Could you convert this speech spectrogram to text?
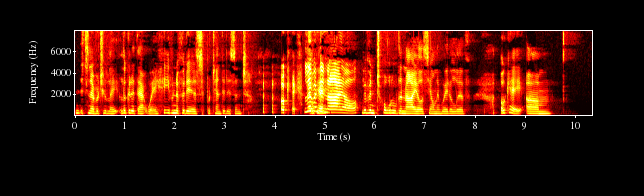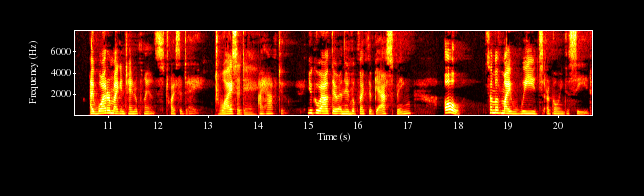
It's never too late. Look at it that way. Even if it is, pretend it isn't. Okay. Live in denial. Live in total denial. It's the only way to live. Okay. Um, I water my container plants twice a day. Twice a day. I have to. You go out there and they look like they're gasping. Oh, some of my weeds are going to seed.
